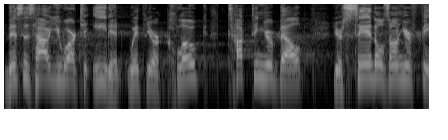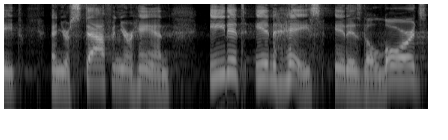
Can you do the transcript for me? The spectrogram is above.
This is how you are to eat it with your cloak tucked in your belt, your sandals on your feet and your staff in your hand. Eat it in haste. It is the Lord's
